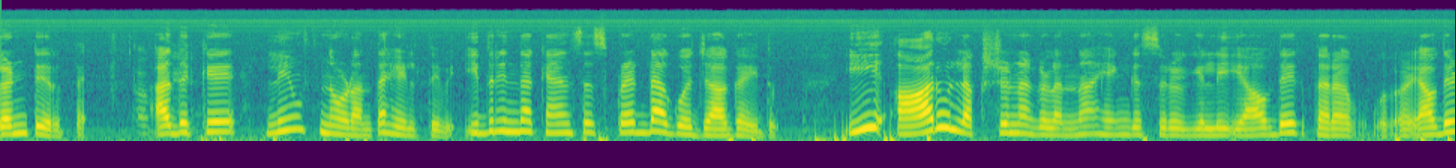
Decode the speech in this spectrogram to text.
ಗಂಟಿರುತ್ತೆ. ಅದಕ್ಕೆ ಲಿಂಫ್ ನೋಡ್ ಅಂತ ಹೇಳ್ತೀವಿ. ಇದರಿಂದ ಕ್ಯಾನ್ಸರ್ ಸ್ಪ್ರೆಡ್ ಆಗುವ ಜಾಗ ಇದು. ಈ ಆರು ಲಕ್ಷಣಗಳನ್ನು ಹೆಂಗಸರಿಗೆ ಯಾವುದೇ ಥರ ಯಾವುದೇ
